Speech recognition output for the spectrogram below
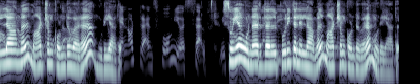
இல்லாமல் மாற்றம் கொண்டு வர முடியாது. சுய உணர்தல், புரிதல் இல்லாமல் மாற்றம் கொண்டு வர முடியாது.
